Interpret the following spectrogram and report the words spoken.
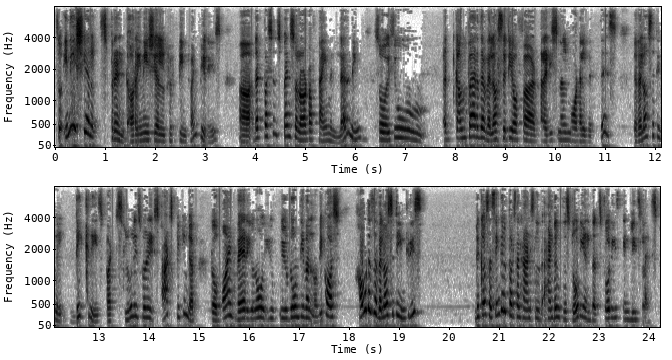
So initial sprint or initial 15-20 days, uh, that person spends a lot of time in learning. So if you uh, compare the velocity of a traditional model with this, the velocity will decrease, but slowly, slowly it starts picking up to a point where you know you, you don't even know because how does the velocity increase? Because a single person handles, handles the story and the story is thinly sliced,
